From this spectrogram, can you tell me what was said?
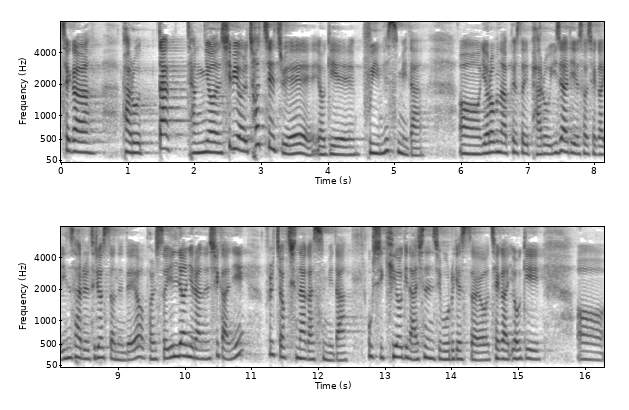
제가 바로 딱 작년 12월 첫째 주에 여기에 부임했습니다. 어, 여러분 앞에서 바로 이 자리에서 제가 인사를 드렸었는데요. 벌써 1년이라는 시간이 훌쩍 지나갔습니다. 혹시 기억이 나시는지 모르겠어요. 제가 여기 어,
